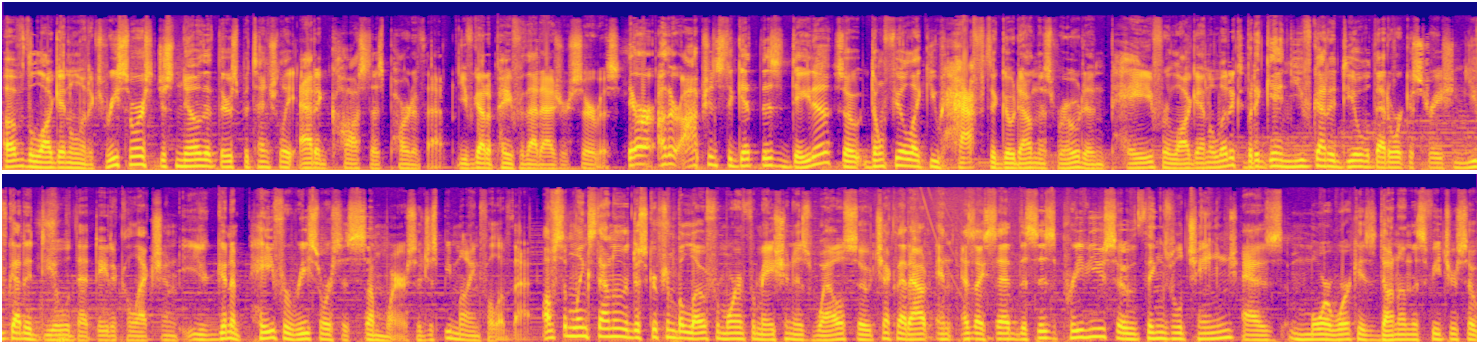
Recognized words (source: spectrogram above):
of the log analytics resource. Just know that there's potentially added cost as part of that. You've got to pay for that Azure service. There are other options to get this data. So don't feel like you have to go down this road and pay for log analytics. But again, you've got to deal with that orchestration. You've got to deal with that data collection. You're going to pay for resources somewhere. So just be mindful of that. I'll have some links down in the description below for more information as well. So check that out. And as I said, this is a preview. So so things will change as more work is done on this feature. So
